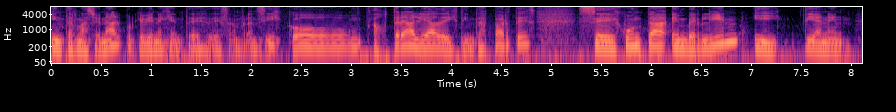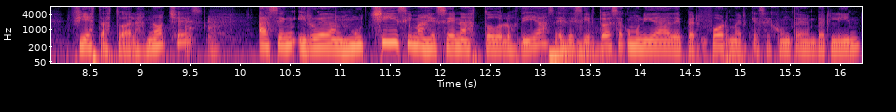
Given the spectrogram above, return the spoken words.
internacional, porque viene gente desde San Francisco, Australia, de distintas partes, se junta en Berlín y tienen fiestas todas las noches, hacen y ruedan muchísimas escenas todos los días, es decir, toda esa comunidad de performers que se junta en Berlín,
